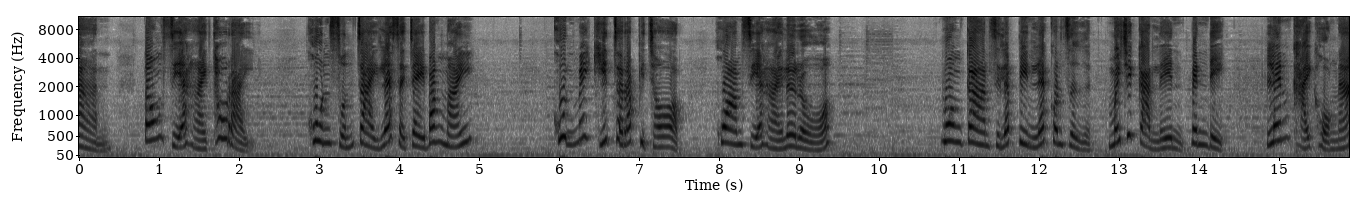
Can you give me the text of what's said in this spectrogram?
งานต้องเสียหายเท่าไหร่ คุณสนใจและใส่ใจบ้างไหม คุณไม่คิดจะรับผิดชอบ ความเสียหายเลยเหรอ วงการศิลปินและคอนเสิร์ตไม่ใช่การเล่นเป็นเด็ก เล่นขายของนะ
